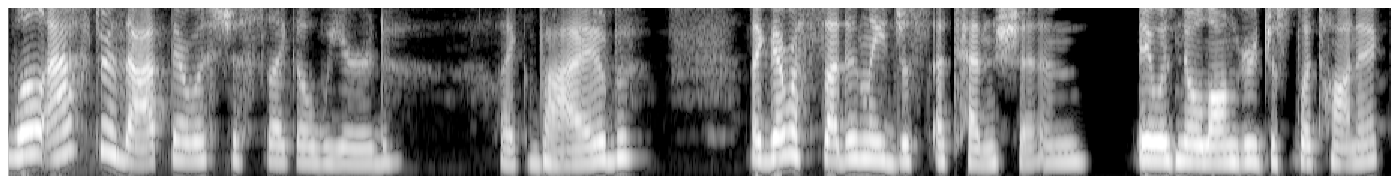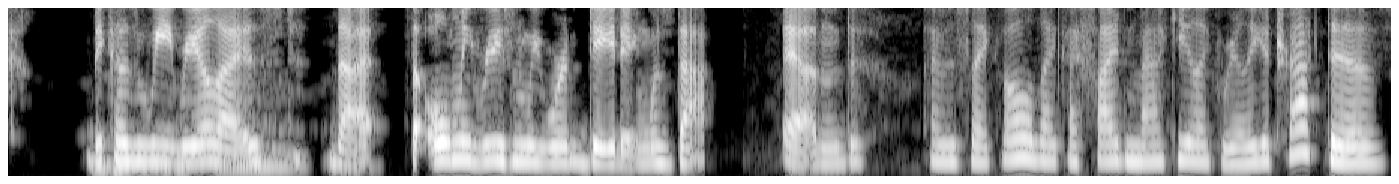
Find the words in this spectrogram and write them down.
Well, after that, there was just like a weird, like, vibe like there was suddenly just a tension. It was no longer just platonic because we realized that the only reason we weren't dating was that. And I was like, oh, like I find Mackie like really attractive.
